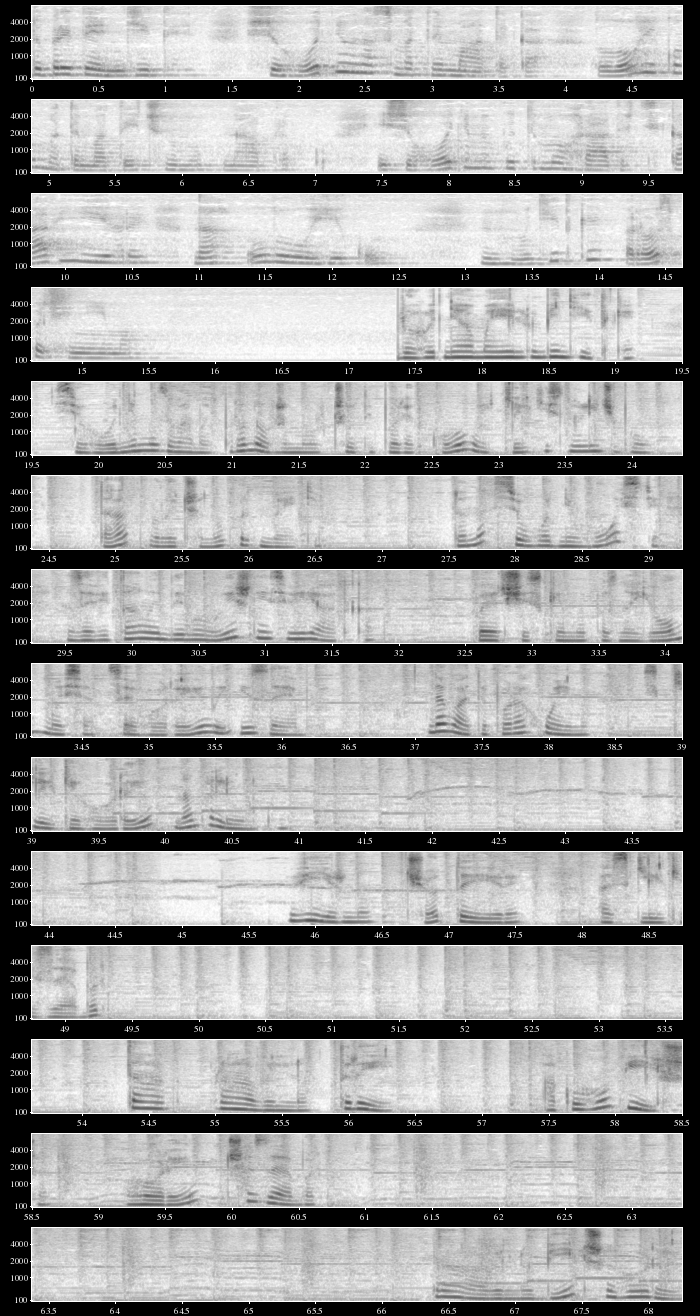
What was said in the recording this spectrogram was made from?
Добрий день, діти! Сьогодні у нас математика, логіко-математичному напрямку. І сьогодні ми будемо грати в цікаві ігри на логіку. Ну, дітки, розпочнімо. Доброго дня, мої любі дітки! Сьогодні ми з вами продовжимо вчити порядкову і кількісну лічбу та величину предметів. До нас сьогодні в гості завітали дивовижні звірятка. Перші, з ким ми познайомимося, це горили і зебри. Давайте порахуємо, скільки горил на малюнку. Вірно, чотири. А скільки зебр? Так, правильно, три. А кого більше? Горил чи зебр? Правильно, більше горил.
